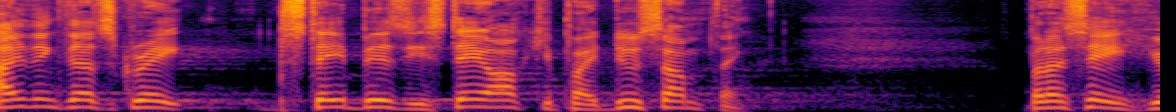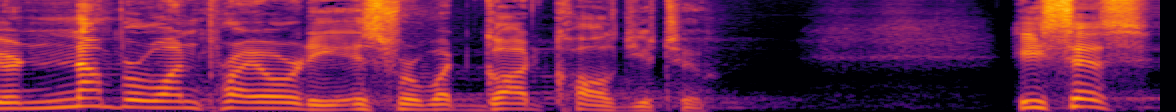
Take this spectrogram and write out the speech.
I think that's great. Stay busy, stay occupied, do something. But I say your number one priority is for what God called you to. He says,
